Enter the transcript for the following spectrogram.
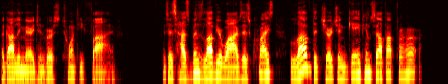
a godly marriage in verse 25. It says, Husbands, love your wives as Christ loved the church and gave himself up for her.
